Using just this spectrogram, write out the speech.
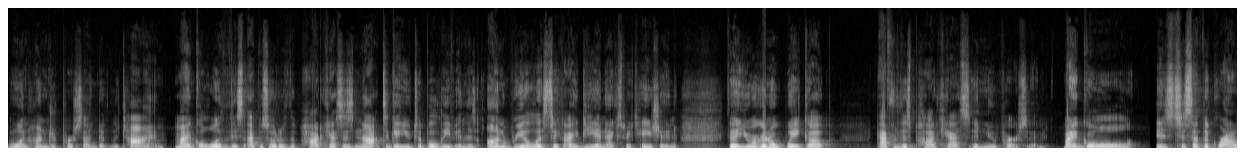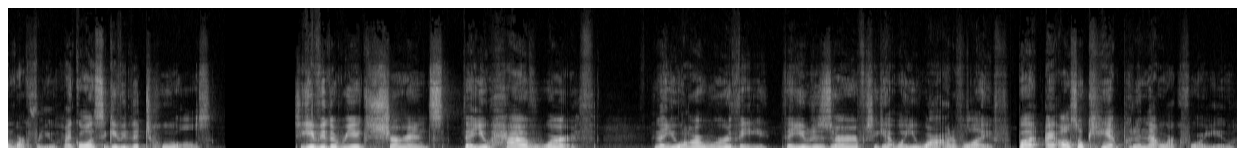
100% of the time. My goal with this episode of the podcast is not to get you to believe in this unrealistic idea and expectation that you are going to wake up after this podcast a new person. My goal is to set the groundwork for you. My goal is to give you the tools, to give you the reassurance that you have worth and that you are worthy, that you deserve to get what you want out of life. But I also can't put in that work for you.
